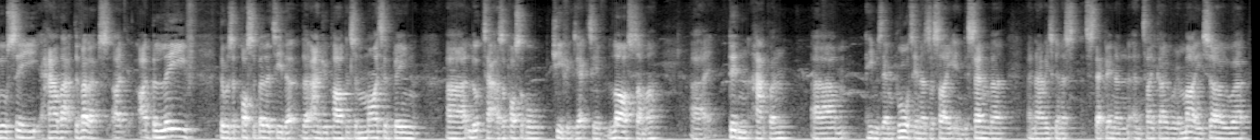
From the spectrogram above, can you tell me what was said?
we'll see how that develops. I, I believe there was a possibility that, that Andrew Parkinson might have been uh, looked at as a possible chief executive last summer. Uh, it didn't happen. Um, he was then brought in, as I say, in December, and now he's going to step in and, and take over in May. So uh,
